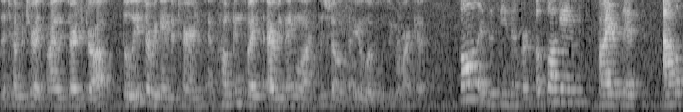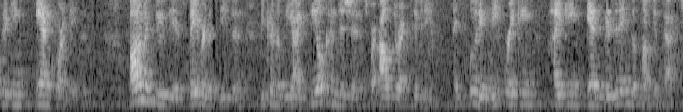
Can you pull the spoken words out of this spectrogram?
The temperature has finally started to drop, the leaves are beginning to turn, and pumpkin spice everything lines the shelves at your local supermarket. Fall is the season for football games, fire pits, apple picking, and corn mazes. Autumn enthusiasts favor the season because of the ideal conditions for outdoor activities, including leaf raking, hiking, and visiting the pumpkin patch.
